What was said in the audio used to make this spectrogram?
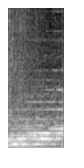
Lovely.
